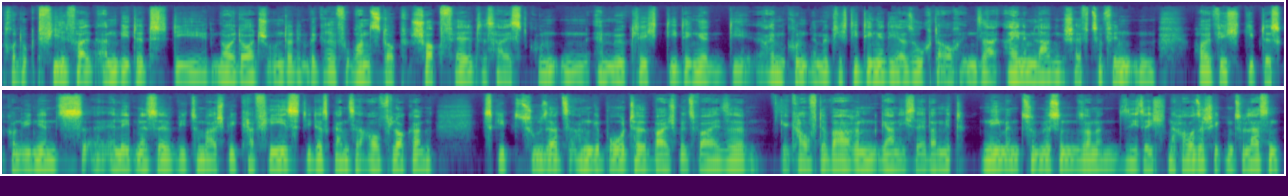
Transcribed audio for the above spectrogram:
Produktvielfalt anbietet, die neudeutsch unter dem Begriff One-Stop-Shop fällt. Das heißt, Kunden ermöglicht die Dinge, die einem Kunden ermöglicht die Dinge, die er sucht, auch in einem Ladengeschäft zu finden. Häufig gibt es Convenience-Erlebnisse wie zum Beispiel Cafés, die das Ganze auflockern. Es gibt Zusatzangebote, beispielsweise gekaufte Waren gar nicht selber mitnehmen zu müssen, sondern sie sich nach Hause schicken zu lassen.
